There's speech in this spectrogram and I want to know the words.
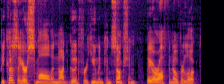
Because they are small and not good for human consumption, they are often overlooked.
